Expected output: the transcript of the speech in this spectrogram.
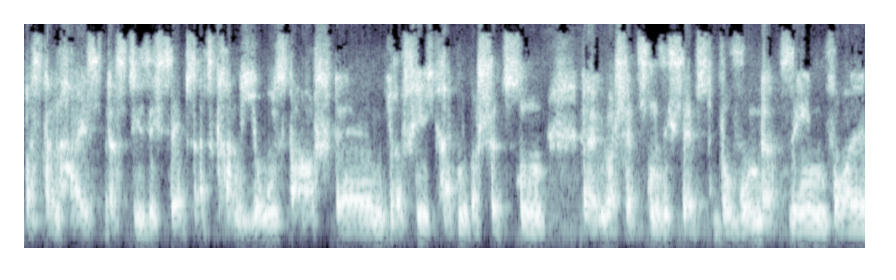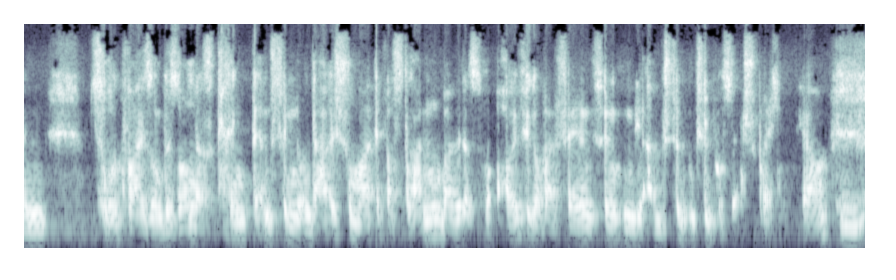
was dann heißt, dass die sich selbst als grandios darstellen, ihre Fähigkeiten überschätzen, äh, überschätzen, sich selbst bewundert sehen wollen, Zurückweisung besonders kränkte empfinden. Und da ist schon mal etwas dran, weil wir das häufiger bei Fällen finden, die einem bestimmten Typus entsprechen. Ja, mhm.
